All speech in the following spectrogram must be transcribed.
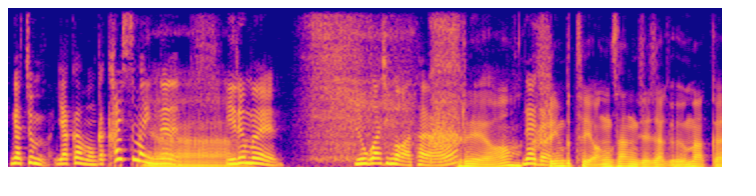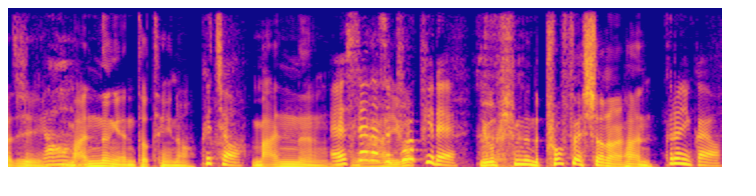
그러니까 좀 약간 뭔가 카리스마 있는 야. 이름을 요구하신 것 같아요. 그래요? 네네. 그림부터 영상 제작, 음악까지 야. 만능 엔터테이너. 그쵸? 만능. SNS 야, 이거, 프로필에. 이거 힘든데 프로페셔널한. 그러니까요.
